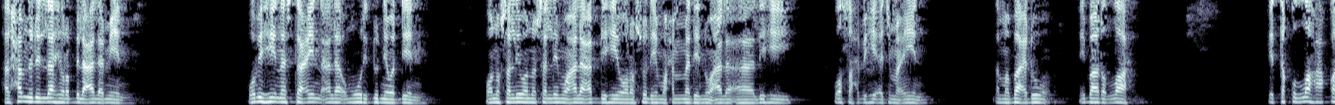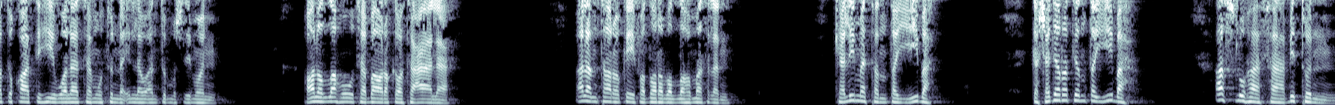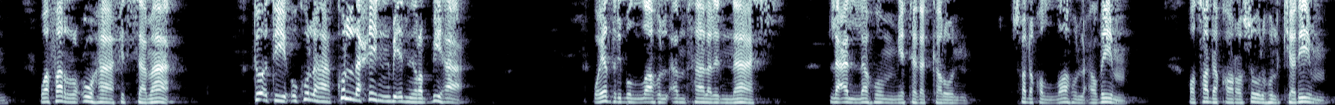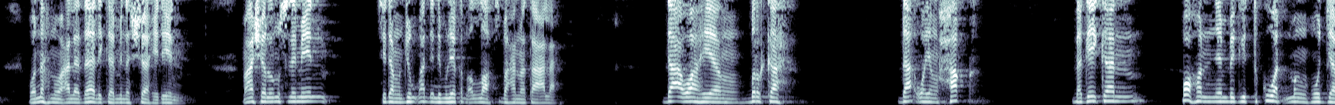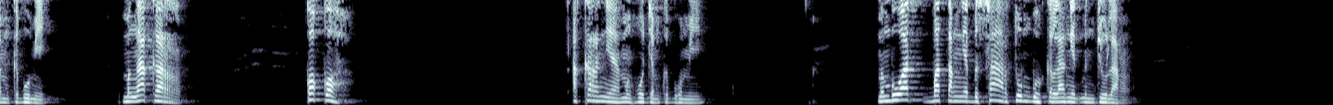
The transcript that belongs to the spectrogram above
الحمد لله رب العالمين. وبه نستعين على أمور الدنيا والدين. ونصلي ونسلم على عبده ورسوله محمد وعلى آله وصحبه أجمعين. أما بعد عباد الله اتقوا الله حق تقاته ولا تموتن إلا وأنتم مسلمون. قال الله تبارك وتعالى ألم تروا كيف ضرب الله مثلا؟ كلمة طيبة كشجرة طيبة. أصلها ثابت وفرعها في السماء. تؤتي أكلها كل حين بإذن ربها. ويضرب الله الأمثال للناس لعلهم يتذكرون. صدق الله العظيم. وصدق رسوله الكريم. ونحن على ذلك من الشاهدين. معاشر المسلمين sidang Jumat yang dimuliakan Allah Subhanahu wa taala. Dakwah yang berkah, dakwah yang hak bagaikan pohon yang begitu kuat menghujam ke bumi, mengakar kokoh akarnya menghujam ke bumi, membuat batangnya besar tumbuh ke langit menjulang.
